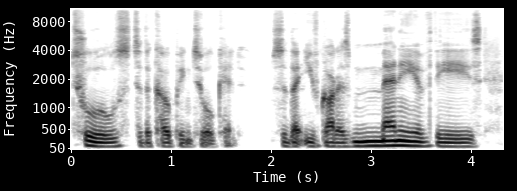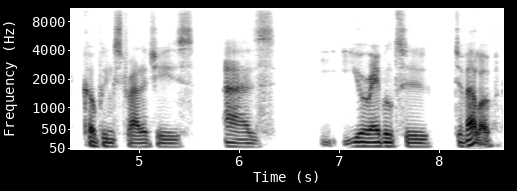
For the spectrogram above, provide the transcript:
tools to the coping toolkit so that you've got as many of these coping strategies as you're able to develop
